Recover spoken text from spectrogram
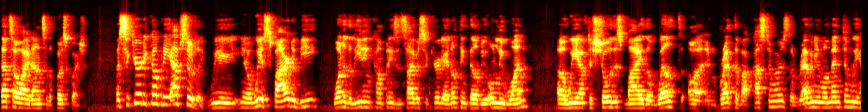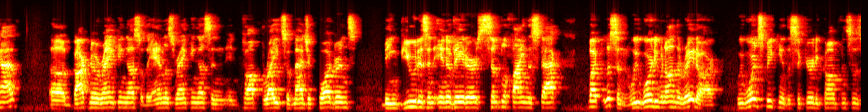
That's how I'd answer the first question. A security company, absolutely. We, you know, we aspire to be one of the leading companies in cybersecurity. I don't think there'll be only one. Uh, we have to show this by the wealth uh, and breadth of our customers, the revenue momentum we have. Uh, Gartner ranking us, or the analysts ranking us in, in top rights of Magic Quadrants, being viewed as an innovator, simplifying the stack. But listen, we weren't even on the radar. We weren't speaking at the security conferences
